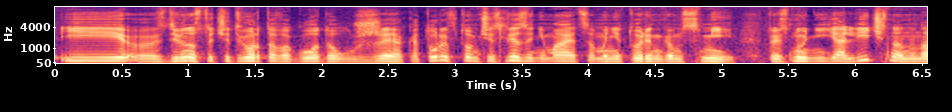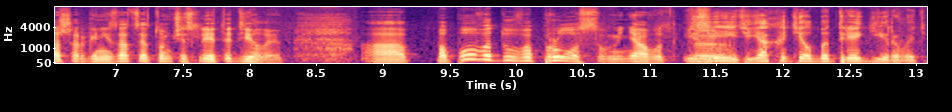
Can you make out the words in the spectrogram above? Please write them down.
и э, с 94 -го года уже, который в том числе занимается мониторингом СМИ. То есть, ну не я лично, но наша организация в том числе это делает. А по поводу вопроса у меня вот... Э, Извините, я хотел бы отреагировать.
